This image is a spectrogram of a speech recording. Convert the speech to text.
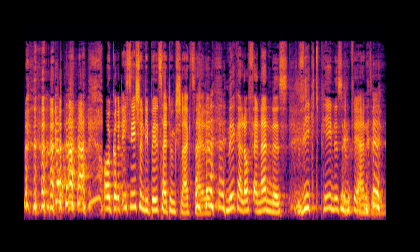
oh Gott, ich sehe schon die Bildzeitungsschlagzeile. Milka Lof Fernandes wiegt Penis im Fernsehen.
